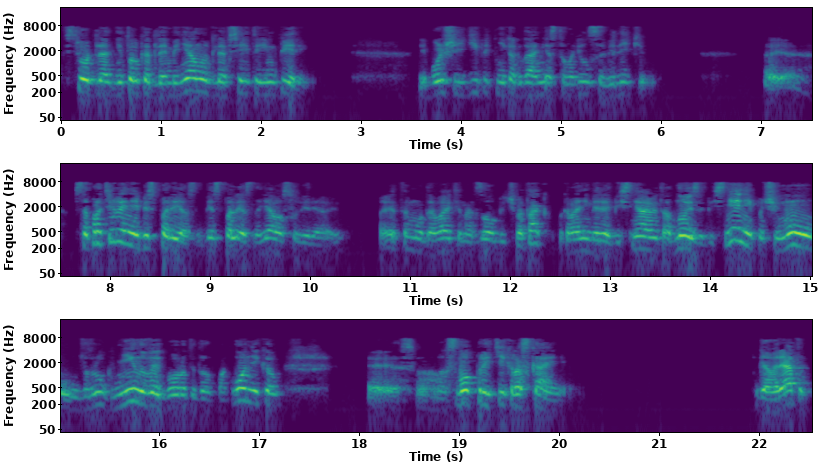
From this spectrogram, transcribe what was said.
все для, не только для меня, но и для всей этой империи. И больше Египет никогда не становился великим. Э, сопротивление бесполезно, бесполезно, я вас уверяю. Поэтому давайте на Бич вот так, по крайней мере, объясняют одно из объяснений, почему вдруг Нинвы, город идолопоклонников, э, смог прийти к раскаянию. Говорят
